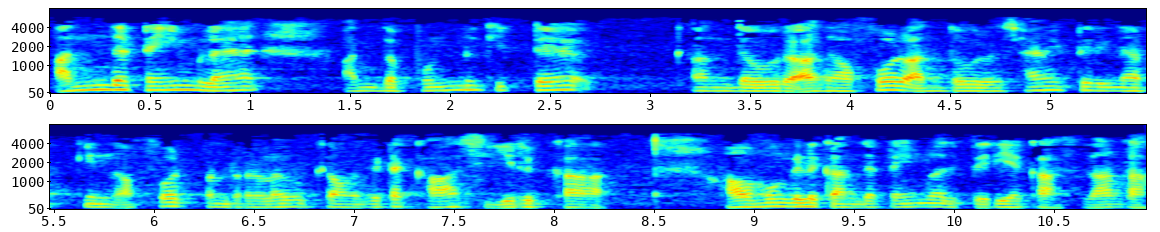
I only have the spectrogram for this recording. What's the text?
அந்த டைமில் அந்த பொண்ணுக்கிட்ட அந்த ஒரு அதை அஃபோர்ட் அந்த ஒரு சானிட்டரி நாப்கின் அஃபோர்ட் பண்ணுற அளவுக்கு அவங்கக்கிட்ட காசு இருக்கா? அவங்களுக்கு அந்த டைமில் அது பெரிய காசு தான்டா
